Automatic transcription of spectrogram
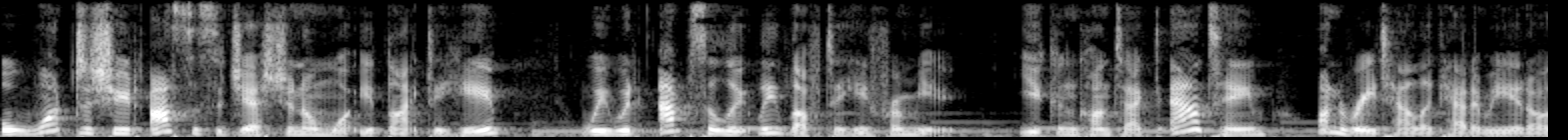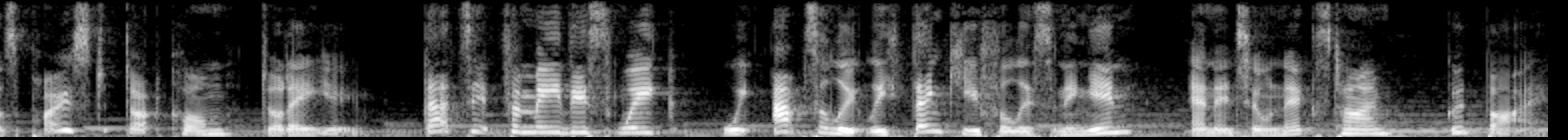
or want to shoot us a suggestion on what you'd like to hear, we would absolutely love to hear from you. You can contact our team on retailacademy at auspost.com.au. That's it for me this week. We absolutely thank you for listening in, and until next time, goodbye.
